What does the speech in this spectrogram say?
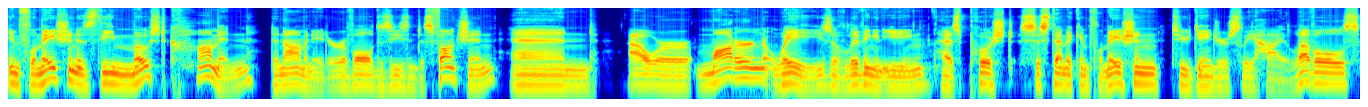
inflammation is the most common denominator of all disease and dysfunction, and our modern ways of living and eating has pushed systemic inflammation to dangerously high levels.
